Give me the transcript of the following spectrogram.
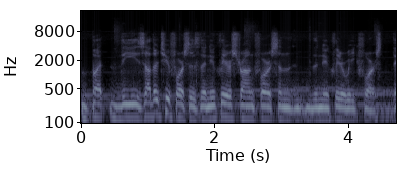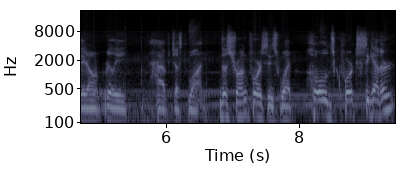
But these other two forces, the nuclear strong force and the nuclear weak force, they don't really have just one. The strong force is what holds quarks together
